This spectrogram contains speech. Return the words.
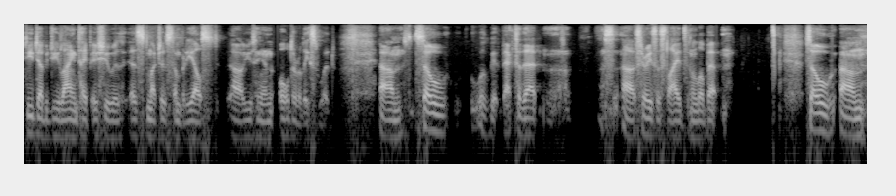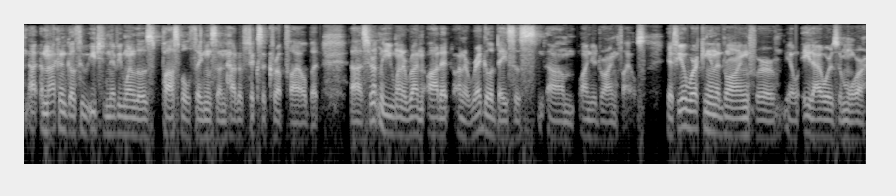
DWG line type issue as, as much as somebody else using an older release would. Um, so we'll get back to that series of slides in a little bit. So um, I'm not going to go through each and every one of those possible things on how to fix a corrupt file, but uh, certainly you want to run audit on a regular basis um, on your drawing files. If you're working in a drawing for you know eight hours or more,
